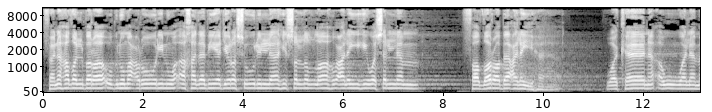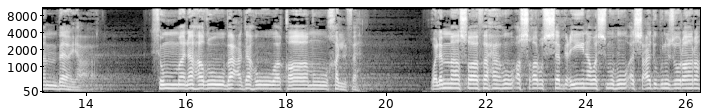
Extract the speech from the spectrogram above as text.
فنهض البراء بن معرور وأخذ بيد رسول الله صلى الله عليه وسلم فضرب عليها وكان أول من بايع. ثم نهضوا بعده وقاموا خلفه. ولما صافحه أصغر السبعين واسمه أسعد بن زرارة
